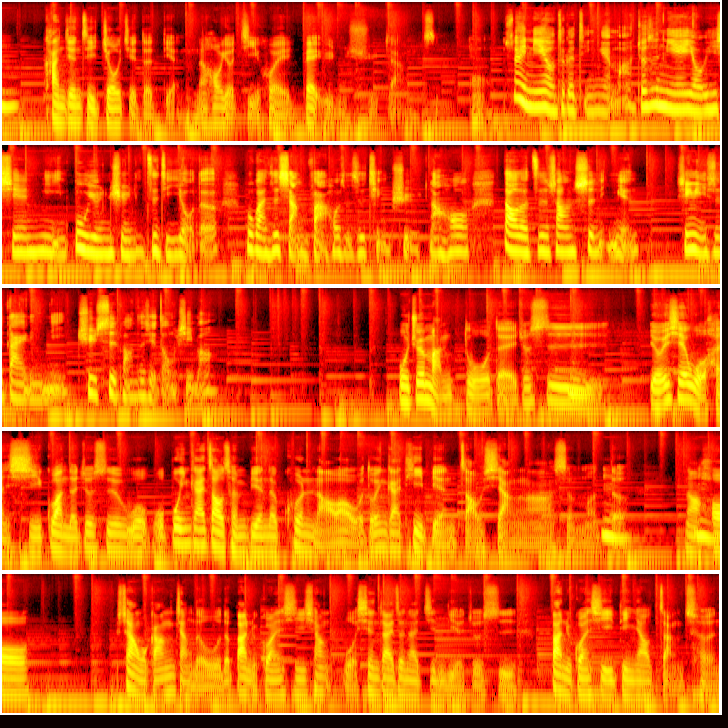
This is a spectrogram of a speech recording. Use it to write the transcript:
看见自己纠结的点，然后有机会被允许这样子。嗯，所以你也有这个经验吗？就是你也有一些你不允许你自己有的，不管是想法或者是情绪，然后到了智商室里面，心理师带领你去释放这些东西吗？我觉得蛮多的，就是。嗯有一些我很习惯的，就是我我不应该造成别人的困扰啊，我都应该替别人着想啊什么的。嗯、然后、嗯、像我刚刚讲的，我的伴侣关系，像我现在正在经历的，就是伴侣关系一定要长成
